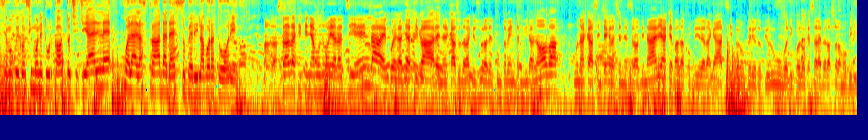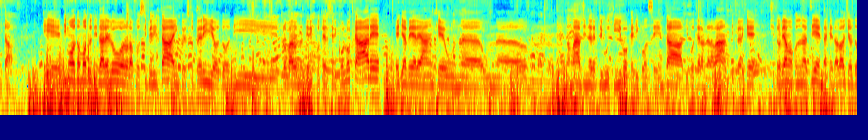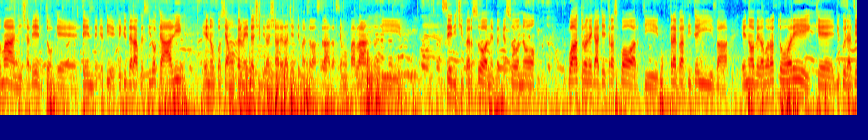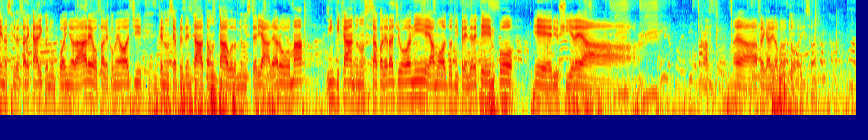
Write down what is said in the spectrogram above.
Siamo qui con Simone Turcotto, CGL. Qual è la strada adesso per i lavoratori? Ma la strada che chiediamo noi all'azienda è quella di attivare, nel caso della chiusura del punto vendita di Villanova, una cassa integrazione straordinaria che vada a coprire i ragazzi per un periodo più lungo di quello che sarebbe la sola mobilità e di modo, modo di dare loro la possibilità in questo periodo di, trovare, di potersi ricollocare e di avere anche un, un, un margine retributivo che gli consenta di poter andare avanti perché ci troviamo con un'azienda che dall'oggi al domani ci ha detto che, tende, che, che chiuderà questi locali e non possiamo permetterci di lasciare la gente in mezzo alla strada. Stiamo parlando di 16 persone perché sono 4 legati ai trasporti, 3 partite IVA e 9 lavoratori che, di cui l'azienda si deve fare carico e non può ignorare o fare come oggi che non si è presentata a un tavolo ministeriale a Roma indicando non si sa quale ragioni e a modo di prendere tempo e riuscire a, a, a fregare i lavoratori. Insomma.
